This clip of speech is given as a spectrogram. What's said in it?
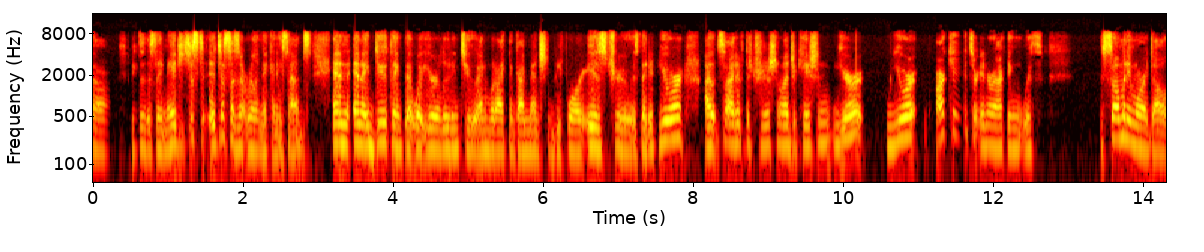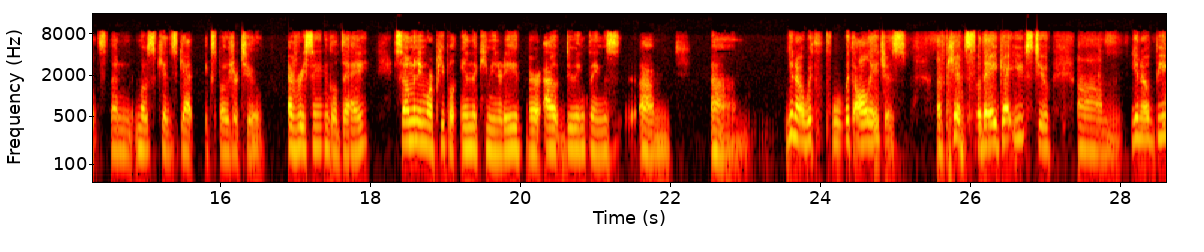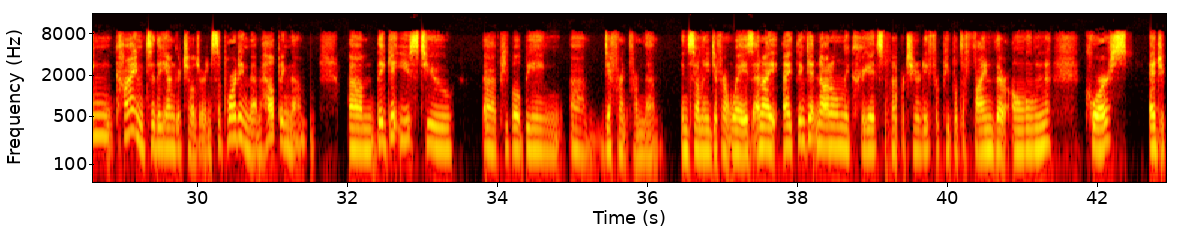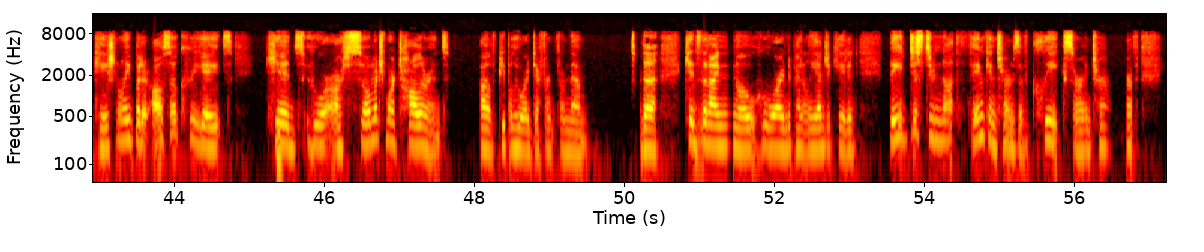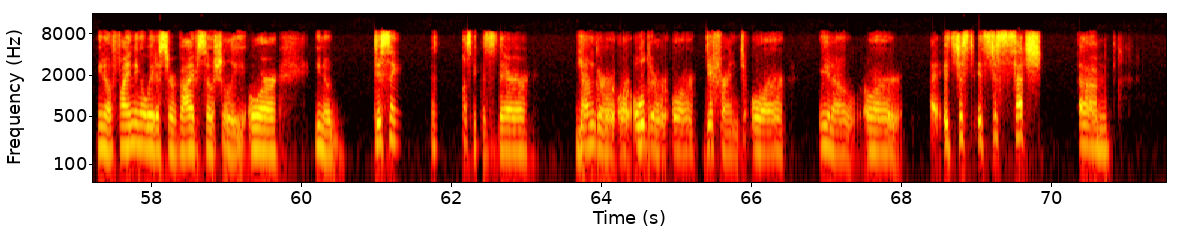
uh, because of the same age it just it just doesn't really make any sense and and i do think that what you're alluding to and what i think i mentioned before is true is that if you're outside of the traditional education you're you're our kids are interacting with so many more adults than most kids get exposure to every single day. So many more people in the community. They're out doing things, um, um, you know, with with all ages of kids. So they get used to, um, you know, being kind to the younger children, supporting them, helping them. Um, they get used to uh, people being um, different from them in so many different ways. And I, I think it not only creates an opportunity for people to find their own course educationally, but it also creates kids who are so much more tolerant of people who are different from them. The kids that I know who are independently educated, they just do not think in terms of cliques or in terms of, you know, finding a way to survive socially or, you know, dissing because they're younger or older or different or, you know, or it's just it's just such um,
